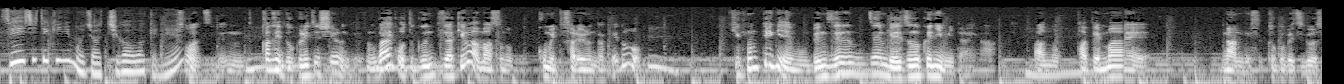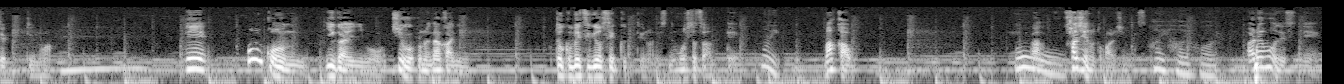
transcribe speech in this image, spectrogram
政治的にもじゃあ違うわけね。そうなんですね。うん。うん完全に独立してるんで、その外交と軍事だけはまあそのコミットされるんだけど、うん基本的にはもう全然別の国みたいな、あの、建前なんです。特別行政区っていうのは。うん。で、香港以外にも中国の中に特別行政区っていうのはですね、もう一つあって、はい。マカオ、あカジノとかあるじゃないですか。はいはいはい。あれもですね、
